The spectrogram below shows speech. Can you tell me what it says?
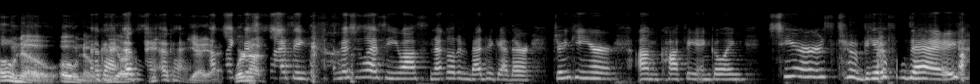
Oh no, oh no. Okay, we are- okay, okay. Yeah, yeah. I'm like We're not visualizing, I'm visualizing you all snuggled in bed together, drinking your um, coffee and going, cheers to a beautiful day.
